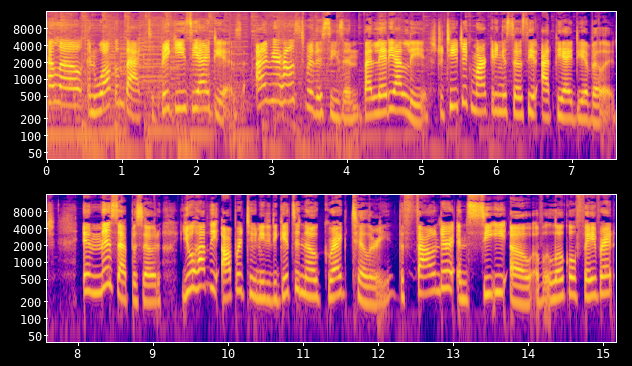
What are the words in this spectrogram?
Hello, and welcome back to Big Easy Ideas. I'm your host for this season, Valeria Lee, Strategic Marketing Associate at The Idea Village. In this episode, you'll have the opportunity to get to know Greg Tillery, the founder and CEO of a local favorite,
